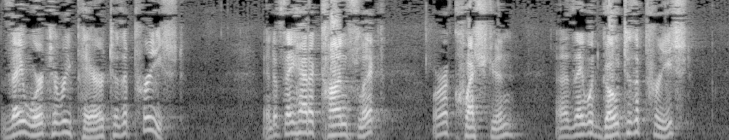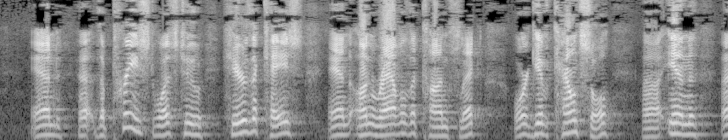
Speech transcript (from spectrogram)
they were to repair to the priest. And if they had a conflict or a question, uh, they would go to the priest, and uh, the priest was to hear the case and unravel the conflict or give counsel uh, in a,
